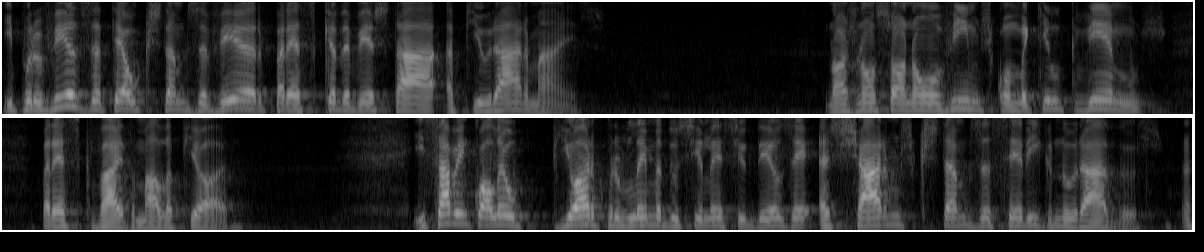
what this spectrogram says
E por vezes até o que estamos a ver parece que cada vez está a piorar mais. Nós não só não ouvimos, como aquilo que vemos parece que vai de mal a pior. E sabem qual é o pior problema do silêncio de Deus? É acharmos que estamos a ser ignorados.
